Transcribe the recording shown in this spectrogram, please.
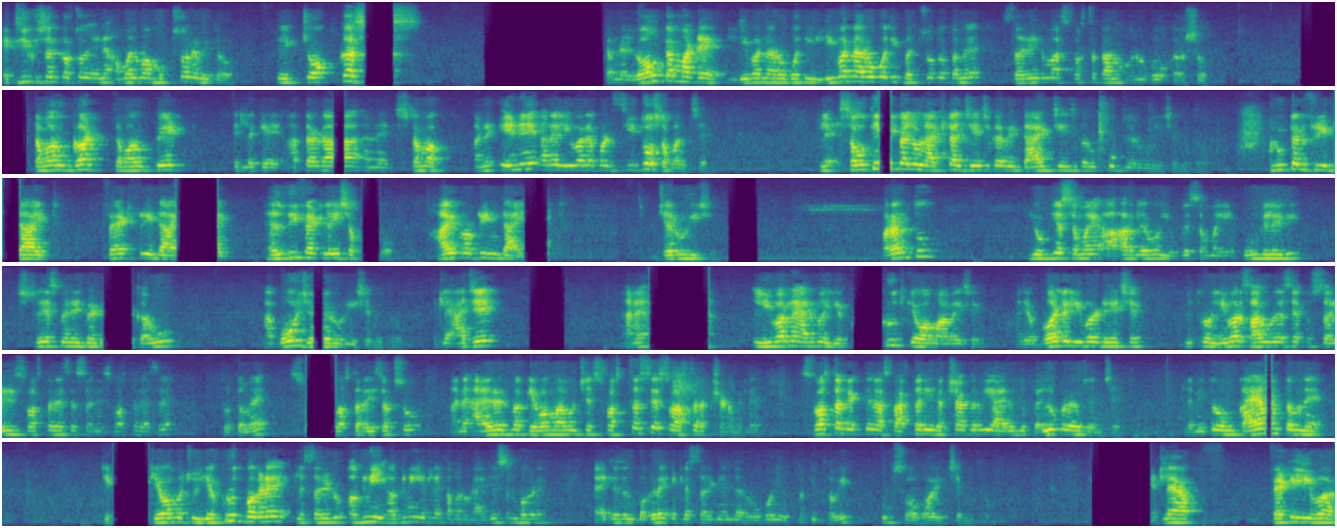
એક્ઝિક્યુશન કરશો, એને અમલમાં મૂકશો ને મિત્રો, તો એ ચોક્કસ તમને લોંગ ટર્મ માટે લીવરના રોગોથી લીવરના રોગોથી બચશો તો તમે શરીરમાં સ્વસ્થતાનો અનુભવ કરશો. તમારું ગટ તમારું પેટ, એટલે કે આંતરડા અને સ્ટમક અને એને અને લીવરને પણ સીધો સંબંધ છે. એટલે સૌથી પહેલું લાઇફસ્ટાઇલ ચેન્જ કરવી ડાયટ ચેન્જ કરવું ખૂબ જરૂરી છે મિત્રો. Gluten free diet fat free diet healthy fat લઈ શકો. હાઈ પ્રોટીન ડાયટ જરૂરી છે. પરંતુ યોગ્ય સમયે આહાર લેવો, યોગ્ય સમયે ઊંઘ લેવી સ્ટ્રેસ મેનેજમેન્ટ કરવું, આ બહુ જરૂરી છે મિત્રો. એટલે આજે અને લીવરને આજનો યકૃત કહેવામાં આવે છે. આજે વર્લ્ડ લીવર ડે છે. મિત્રો, લીવર સારું રહેશે તો શરીર સ્વસ્થ રહેશે, શરીર સ્વસ્થ રહેશે તો તમે સ્વસ્થ રહી શકશો અને આયુર્વેદમાં કહેવામાં આવ્યું છે સ્વસ્થ છે સ્વાસ્થ્ય રક્ષણમ. એટલે સ્વસ્થ વ્યક્તિના સ્વાસ્થ્યની રક્ષા કરવી આયુર્વેદનું પહેલું પ્રયોજન છે. એટલે મિત્રો, હું કાયમ તમને કહેવામાં છું, યકૃત બગડે એટલે શરીરનું અગ્નિ અગ્નિ એટલે તમારું ડાયજેશન બગડે. ડાયજેશન બગડે એટલે શરીરની અંદર રોગોની ઉત્પત્તિ થવી ખૂબ સ્વાભાવિક છે મિત્રો. એટલે આ ફેટી લીવર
